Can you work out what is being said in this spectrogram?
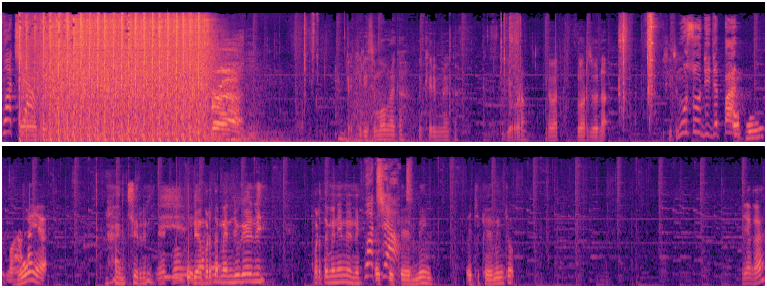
Watch out! Ke kiri semua mereka, ke kiri mereka. Tiga orang lewat luar zona. Di situ. Musuh di depan. Mana ya? Hancur nih. Di apartemen juga ini. Apartemen ini nih. Watch out! Gaming. Eci Gaming, Cok. Iya kah?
